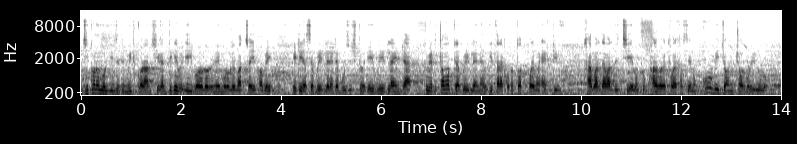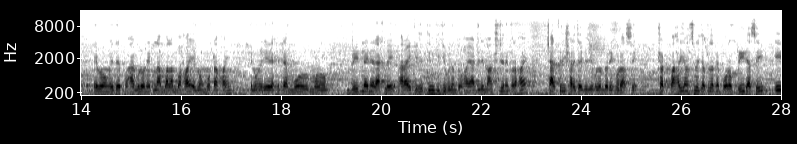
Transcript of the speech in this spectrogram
যে কোনো মুরগি যদি মিট করান, সেখান থেকে এই বড় ধরনের মোরগের বাচ্চাই হবে। এটি আছে ব্রিড লাইন একটা বৈশিষ্ট্য। এই ব্রিড লাইনটা খুবই একটা চমৎকার ব্রিড লাইন এমনকি তারা কত তৎপর এবং অ্যাক্টিভ খাবার দাবার দিচ্ছি এবং খুব ভালোভাবে খাবার খাচ্ছে এবং খুবই চঞ্চল মুরগিগুলো। এবং এদের পাগুলো অনেক লম্বা লম্বা হয় এবং মোটা হয়। এবং এর এক একটা মোর- মোরগ ব্রিড লাইনে রাখলে আড়াই কেজি, তিন কেজি পর্যন্ত হয়। আর যদি মাংস জেনে করা হয় চার কেজি, সাড়ে চার কেজি পর্যন্ত রেকর্ড আছে। চট পাহাড়ি অঞ্চলে যত ধরনের বড় ব্রিড আছে, এই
